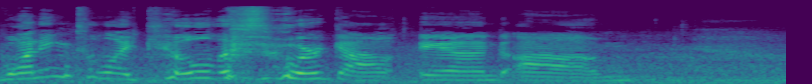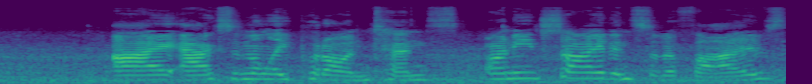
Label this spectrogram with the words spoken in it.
wanting to like kill this workout. And um, I accidentally put on 10s on each side instead of 5s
